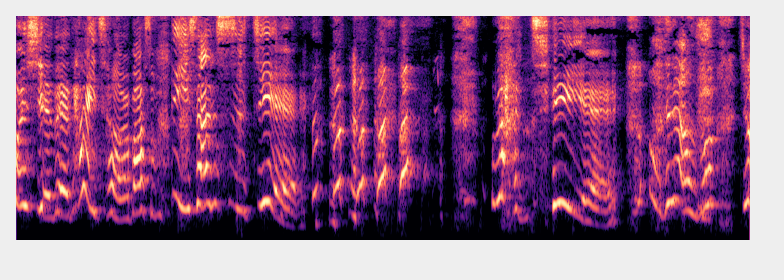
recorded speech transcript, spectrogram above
闻写的也太扯了吧？什么第三世界？我很气耶！我想说，就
